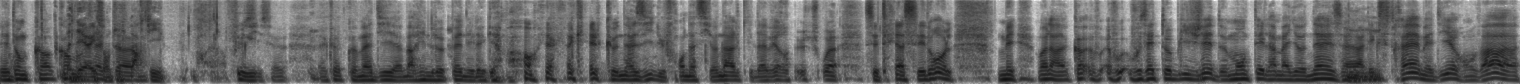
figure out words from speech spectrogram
Et donc quand, quand bah, ils sont tous euh, partis. Euh, comme a dit Marine Le Pen élégamment, il y a quelques nazis du Front National qui l'avaient rejoint. C'était assez drôle. Mais voilà, vous êtes obligé de monter la mayonnaise à mmh. l'extrême et dire on va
